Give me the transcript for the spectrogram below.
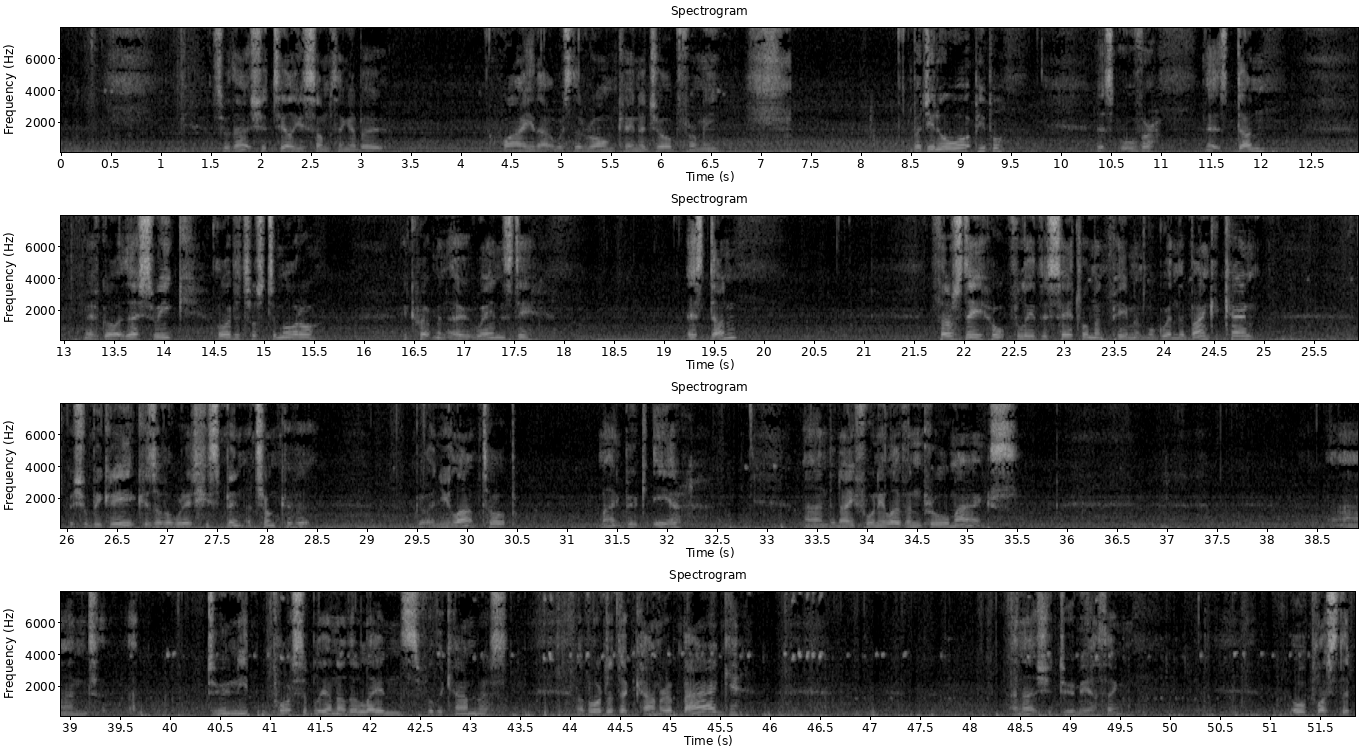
So that should tell you something about why that was the wrong kind of job for me. But you know what, people? It's over. It's done. We've got this week, auditors tomorrow, equipment out Wednesday. It's done. Thursday, hopefully, the settlement payment will go in the bank account, which will be great because I've already spent a chunk of it. Got a new laptop, MacBook Air, and an iPhone 11 Pro Max. And I do need possibly another lens for the cameras. I've ordered a camera bag, and that should do me, I think. Oh, plus the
